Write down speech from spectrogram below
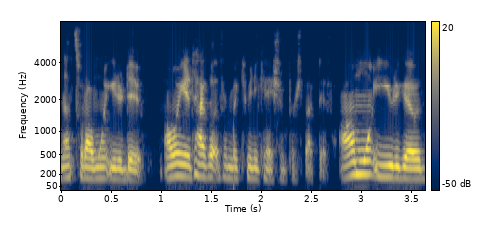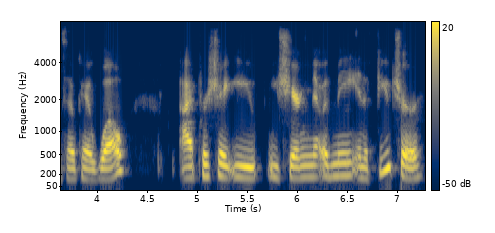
That's what I want you to do. I want you to tackle it from a communication perspective. I want you to go and say, okay, well, I appreciate you you sharing that with me. In the future,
